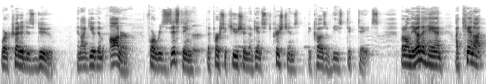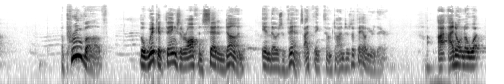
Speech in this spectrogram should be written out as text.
where credit is due, and I give them honor for resisting the persecution against Christians because of these dictates. But on the other hand, I cannot approve of the wicked things that are often said and done in those events. I think sometimes there's a failure there. I, I don't know what,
